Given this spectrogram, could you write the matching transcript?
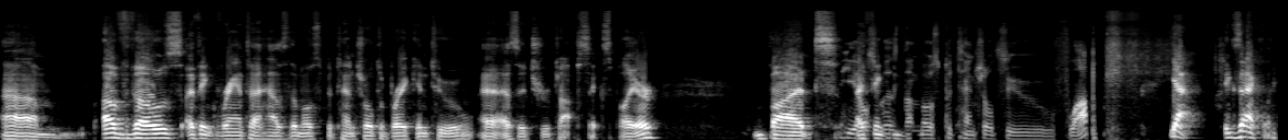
um, of those, I think Ranta has the most potential to break into as a true top six player. But he also I think has the most potential to flop. Yeah, exactly.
